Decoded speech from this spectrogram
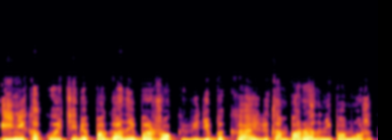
И никакой тебе поганый божок в виде быка или там барана не поможет.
